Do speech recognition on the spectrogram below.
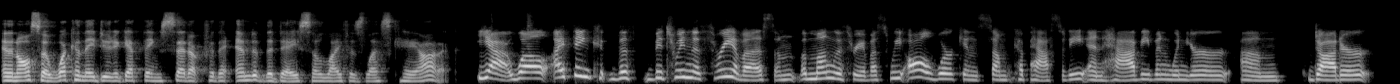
And also, what can they do to get things set up for the end of the day so life is less chaotic? Yeah, well, I think the between the three of us, um, among the three of us, we all work in some capacity and have even when you're um, daughter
